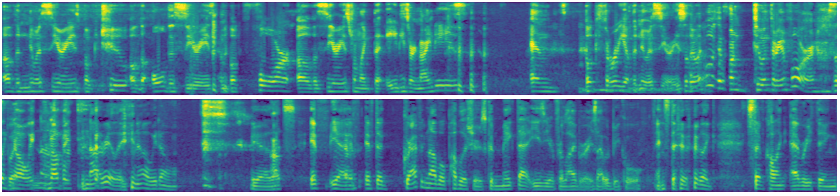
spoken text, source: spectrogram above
of the newest series, book two of the oldest series, and book four of a series from like the 80s or 90s. And book three of the newest series. So they're like, "Oh, we have one, two, and three, and four. And I was like, But "No, we not- nothing." Not really. No, we don't. Yeah, uh, that's if yeah, if if the graphic novel publishers could make that easier for libraries, that would be cool. Instead of like instead of calling everything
